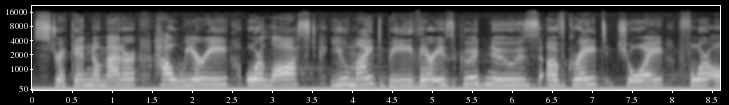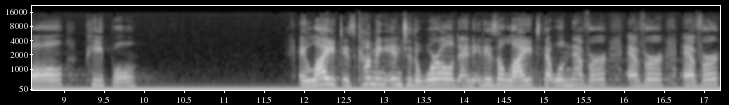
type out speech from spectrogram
stricken, no matter how weary or lost you might be, there is good news of great joy for all people. A light is coming into the world, and it is a light that will never, ever, ever,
